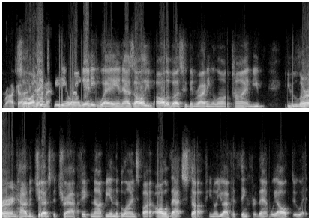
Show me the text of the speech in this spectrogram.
Rock on. So I'm not speeding around anyway. And as all you, all of us who've been riding a long time, you you learn how to judge the traffic, not be in the blind spot, all of that stuff. You know, you have to think for them. We all do it.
